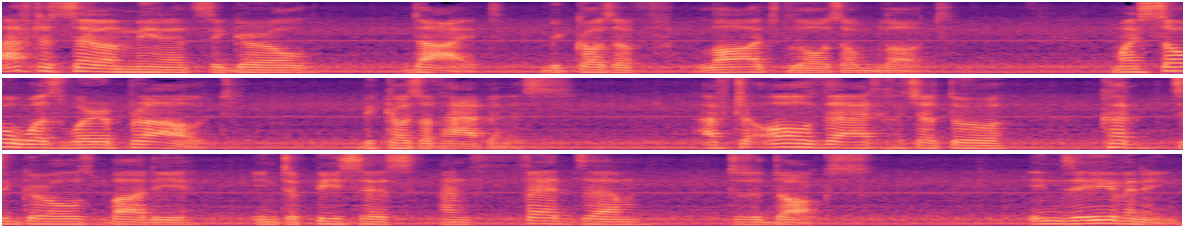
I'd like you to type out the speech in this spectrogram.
After seven minutes the girl died because of large loss of blood. My soul was very proud because of happiness. After all that, Hachatur cut the girl's body into pieces and fed them to the dogs. In the evening,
